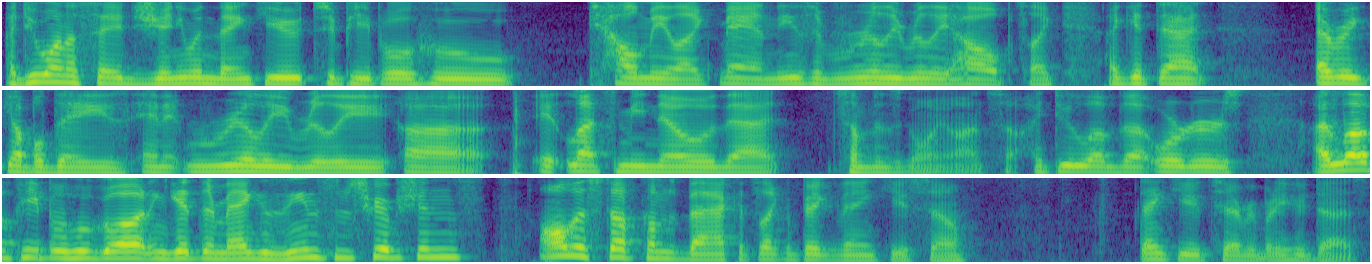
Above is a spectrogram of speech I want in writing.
I do want to say a genuine thank you to people who tell me, like, man, these have really, really helped. Like, I get that every couple days, and it really, really, uh, it lets me know that something's going on. So I do love the orders. I love people who go out and get their magazine subscriptions. All this stuff comes back. It's like a big thank you. So thank you to everybody who does.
